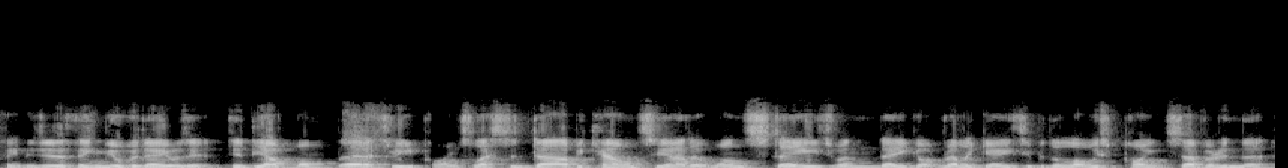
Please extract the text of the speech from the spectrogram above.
I think they did a thing the other day. Was it? Did they have one uh, three points less than Derby County had at one stage when they got relegated with the lowest points ever in the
